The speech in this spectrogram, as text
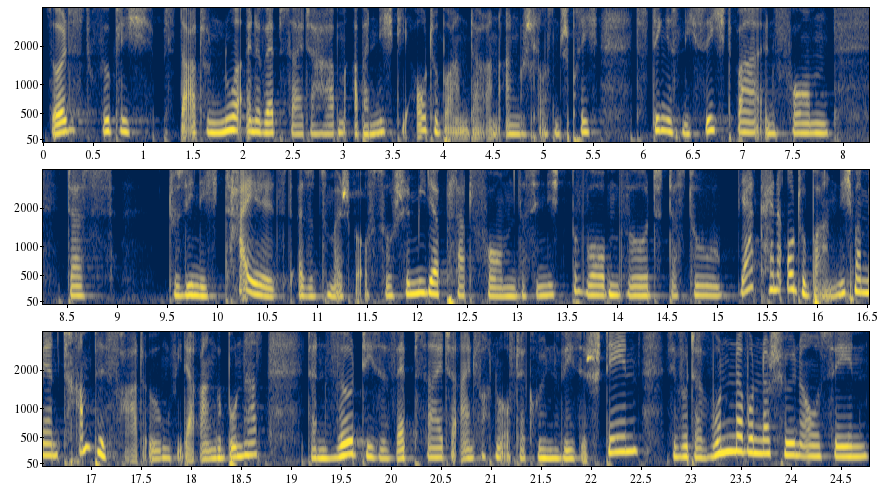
Solltest du wirklich bis dato nur eine Webseite haben, aber nicht die Autobahn daran angeschlossen. Sprich, das Ding ist nicht sichtbar in Form, dass du sie nicht teilst, also zum Beispiel auf Social Media Plattformen, dass sie nicht beworben wird, dass du ja keine Autobahn, nicht mal mehr einen Trampelpfad irgendwie daran gebunden hast, dann wird diese Webseite einfach nur auf der grünen Wiese stehen. Sie wird da wunder wunderschön aussehen,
